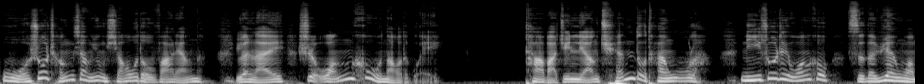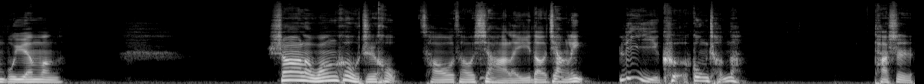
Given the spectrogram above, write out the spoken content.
我说丞相用小斗发粮呢，原来是王后闹的鬼。他把军粮全都贪污了，你说这王后死的冤枉不冤枉啊？杀了王后之后，曹操下了一道将令，立刻攻城啊！他是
